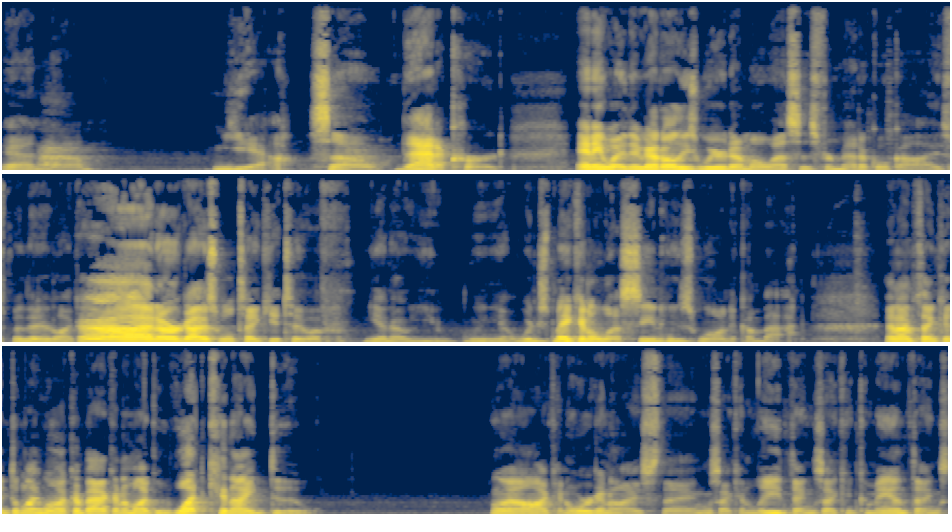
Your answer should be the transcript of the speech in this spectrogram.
And um, yeah, so that occurred. Anyway, they've got all these weird MOSs for medical guys, but they're like, ah, and our guys will take you too if you know you you know we're just making a list, seeing who's willing to come back. And I'm thinking, do I want to come back? And I'm like, what can I do? Well, I can organize things, I can lead things, I can command things.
